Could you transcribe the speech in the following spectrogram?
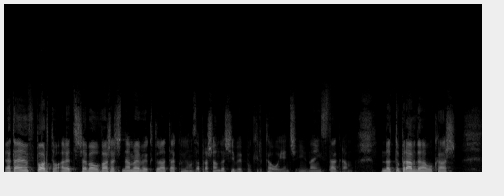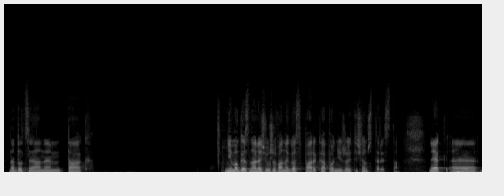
Latałem w Porto, ale trzeba uważać na mewy, które atakują. Zapraszam do siebie po kilka ujęć na Instagram. No to prawda, Łukasz. Nad oceanem tak. Nie mogę znaleźć używanego Sparka poniżej 1400. No jak e,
